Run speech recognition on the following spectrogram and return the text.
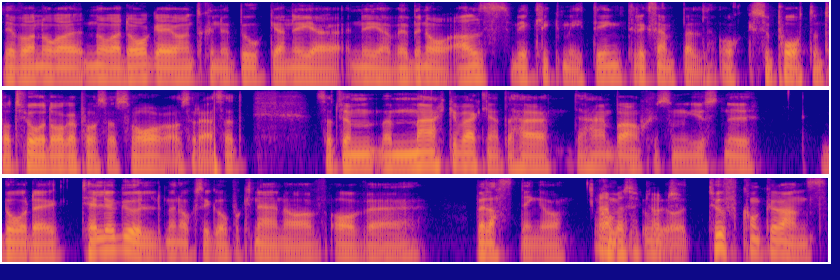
det var några, några dagar jag inte kunde boka nya, nya webbinar alls vid clickmeeting till exempel och supporten tar två dagar på sig att svara och sådär. Så, så att vi märker verkligen att det här, det här är en bransch som just nu både täljer guld men också går på knäna av, av eh, belastning och, ja, och, tuff konkurrens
